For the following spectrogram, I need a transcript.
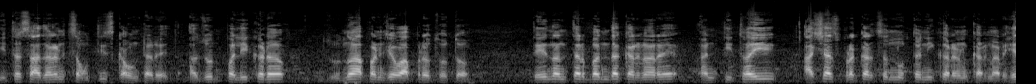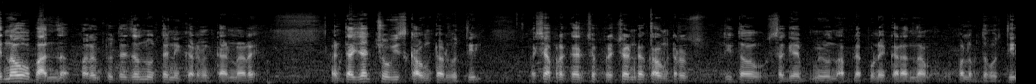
इथं साधारण चौतीस काउंटर आहेत. अजून पलीकडं जुनं आपण जे वापरत होतो ते नंतर बंद करणार आहे आणि तिथंही अशाच प्रकारचं नूतनीकरण करणार. आहे. हे नवं बांधलं परंतु त्याचं नूतनीकरण करणार. आहे आणि त्याच्यात चोवीस काउंटर होतील. अशा प्रकारचे प्रचंड काउंटर तिथं सगळे मिळून आपल्या पुणेकरांना उपलब्ध होतील.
